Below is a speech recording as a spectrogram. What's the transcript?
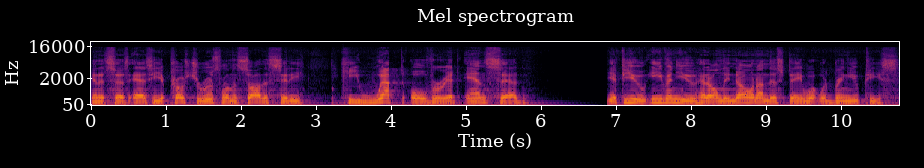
And it says, As he approached Jerusalem and saw the city, he wept over it and said, If you, even you, had only known on this day what would bring you peace,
